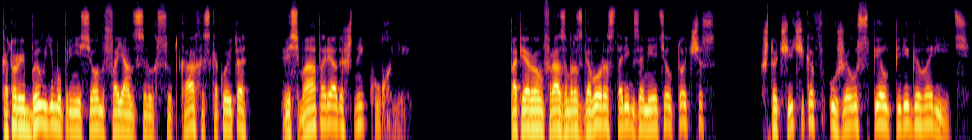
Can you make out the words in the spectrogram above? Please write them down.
который был ему принесен в фаянсовых сутках из какой-то весьма порядочной кухни. По первым фразам разговора старик заметил тотчас, что Чичиков уже успел переговорить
